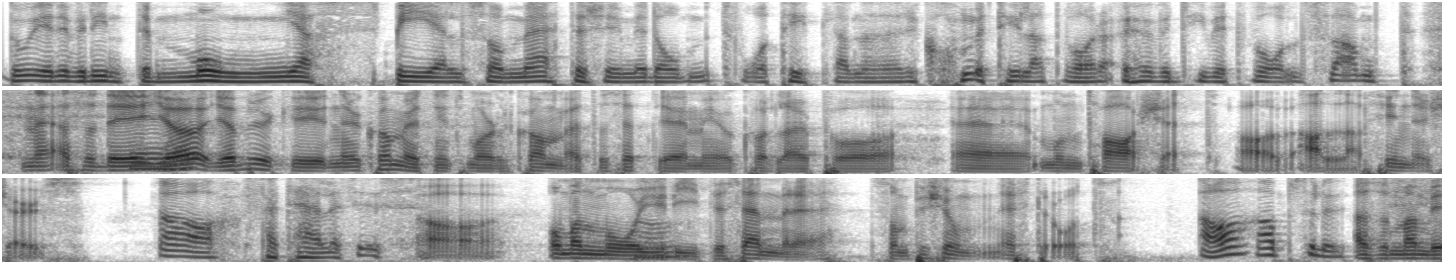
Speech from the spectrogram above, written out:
Då är det väl inte många spel som mäter sig med de två titlarna när det kommer till att vara överdrivet våldsamt. Nej, alltså det, Eh. jag, jag brukar ju, när det kommer ett nytt Mortal Kombat, då sätter jag mig och kollar på eh, montaget av alla finishers. Ja, fatalities. Ja, Ja, och man mår ju Ja. lite sämre som person efteråt. absolut. Alltså man, det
